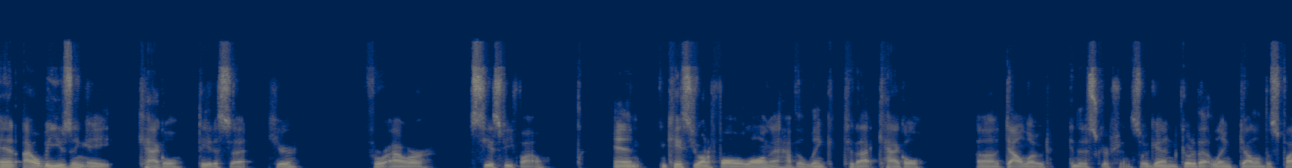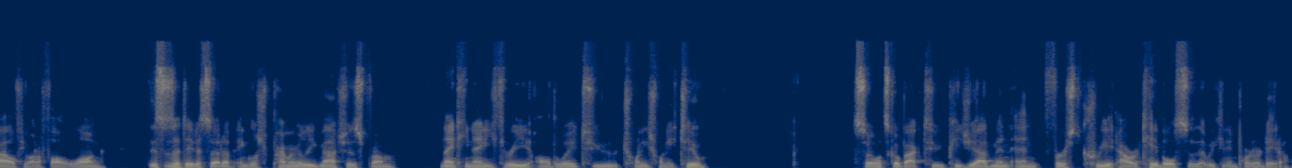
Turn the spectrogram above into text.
And I will be using a Kaggle dataset here for our CSV file. And in case you want to follow along, I have the link to that Kaggle uh, download in the description. So again, go to that link, download this file if you want to follow along. This is a dataset of English Premier League matches from 1993 all the way to 2022. So let's go back to pgadmin and first create our table so that we can import our data.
